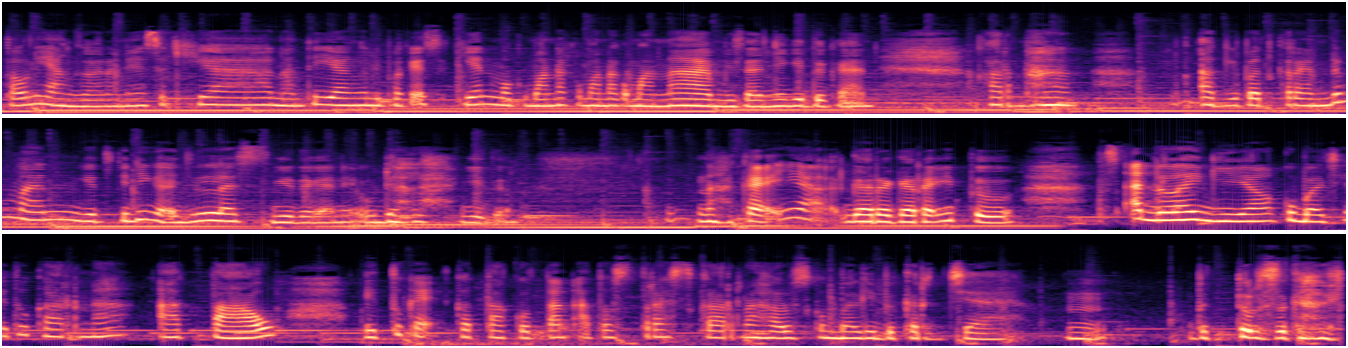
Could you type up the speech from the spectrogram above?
tahu nih anggarannya sekian nanti yang dipakai sekian mau ke mana ke mana ke mana misalnya gitu kan. Karena akibat kerendeman gitu jadi nggak jelas gitu kan ya udahlah gitu nah kayaknya gara-gara itu. Terus ada lagi yang aku baca itu karena atau itu kayak ketakutan atau stres karena harus kembali bekerja. Hmm, betul sekali.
